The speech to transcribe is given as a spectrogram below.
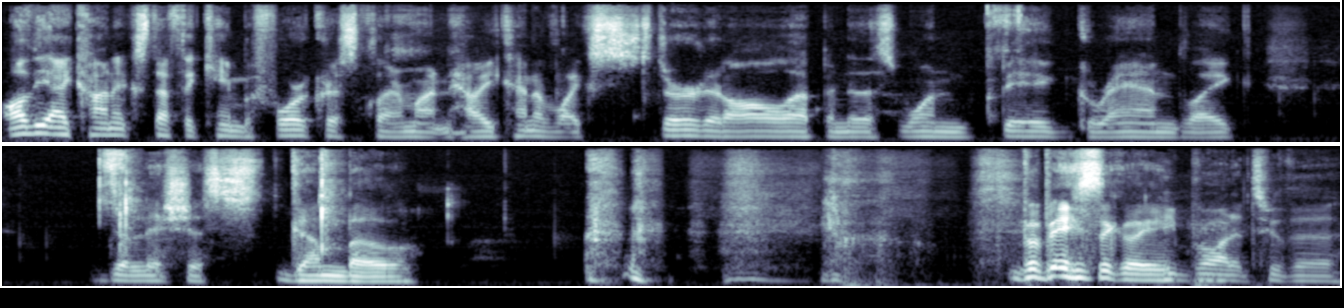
all the iconic stuff that came before Chris Claremont and how he kind of like stirred it all up into this one big grand like delicious gumbo. but basically He brought it to the.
